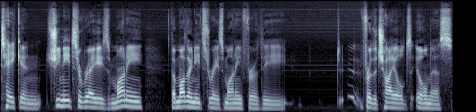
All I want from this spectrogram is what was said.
taken. She needs to raise money. The mother needs to raise money for the for the child's illness,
